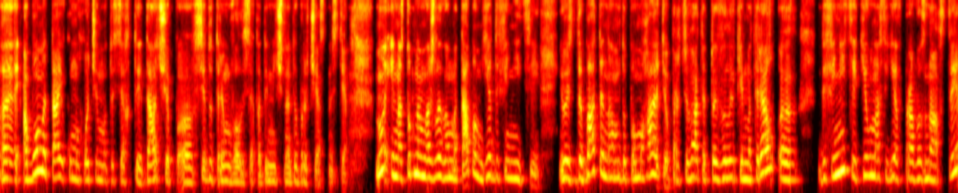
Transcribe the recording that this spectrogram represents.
Е, або мета, яку ми хочемо досягти, да, щоб е, всі дотримувалися академічної доброчесності. Ну і наступним важливим етапом є дефініції. І ось дебати нам допомагають опрацювати той великий матеріал е, дефініцій, які у нас є в правознавстві,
